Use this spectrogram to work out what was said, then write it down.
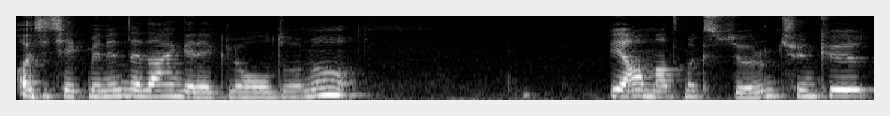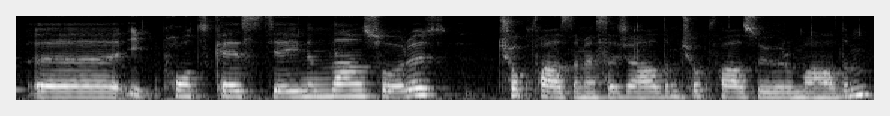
acı çekmenin neden gerekli olduğunu bir anlatmak istiyorum. Çünkü e, ilk podcast yayınından sonra çok fazla mesaj aldım, çok fazla yorum aldım.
